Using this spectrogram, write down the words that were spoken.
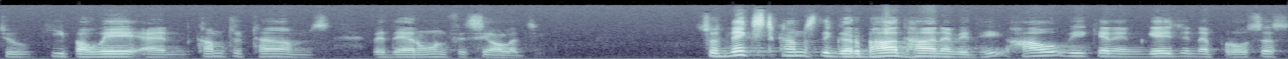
to keep away and come to terms with their own physiology. So, next comes the Garbhadhana Vidhi, how we can engage in a process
